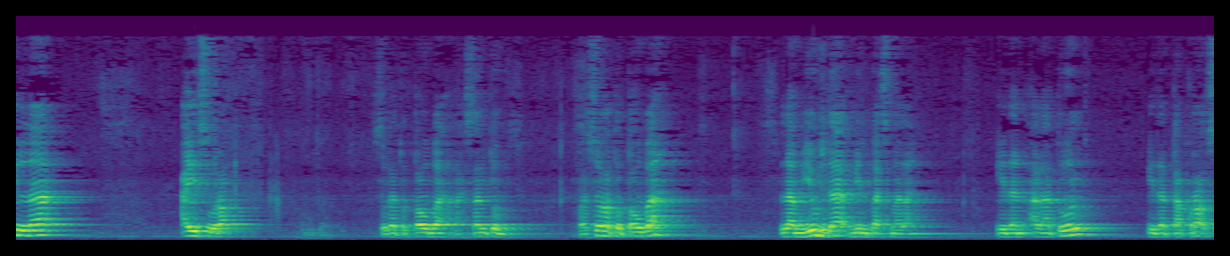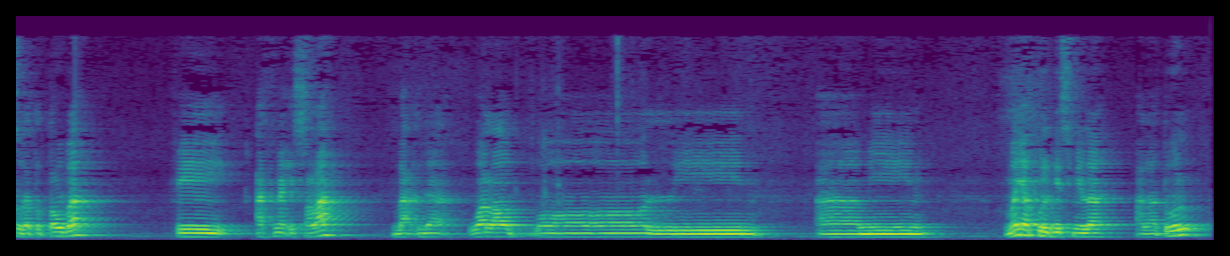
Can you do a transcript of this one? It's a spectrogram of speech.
Illa ay surah. Surat taubah ahsantum. Fa surat taubah lam yubda bil basmalah. Idan alatul idza taqra surat taubah fi asna'i salah ba'da walau dhalin. Amin. Mayakul bismillah alatul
